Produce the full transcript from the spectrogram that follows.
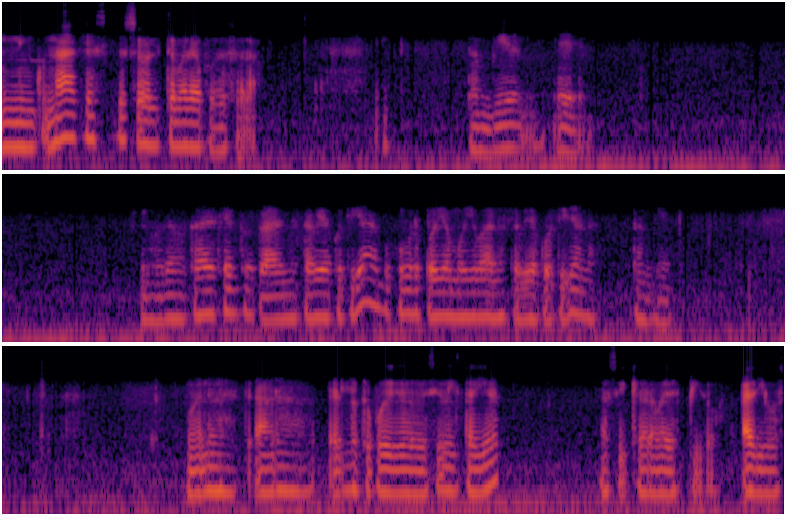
Ningún, nada que decir sobre el tema de la profesora. También eh, nos daba cada ejemplo para nuestra vida cotidiana, pues cómo lo podíamos llevar a nuestra vida cotidiana también. Bueno, ahora es lo que he podido decir del taller, así que ahora me despido. Adiós.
